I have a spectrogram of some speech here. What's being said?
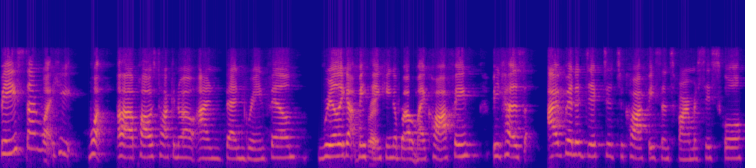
based on what he, what uh, Paul was talking about on Ben Greenfield, really got me Right. thinking about my coffee because I've been addicted to coffee since pharmacy school.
